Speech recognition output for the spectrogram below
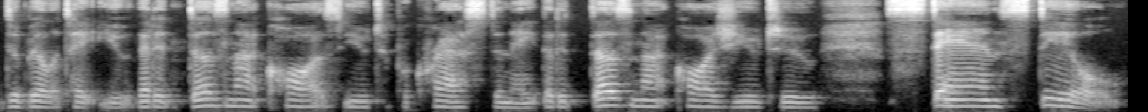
debilitate you, that it does not cause you to procrastinate, that it does not cause you to stand still.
